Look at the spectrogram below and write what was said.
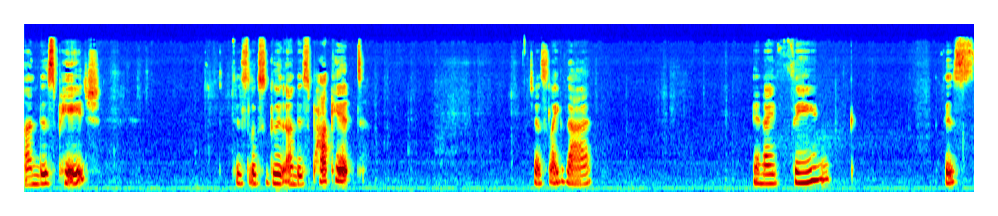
on this page. This looks good on this pocket. Just like that. And I think this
